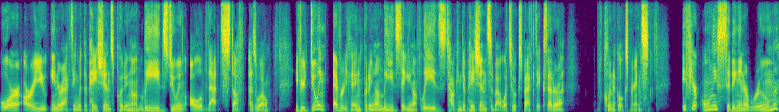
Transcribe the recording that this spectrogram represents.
or are you interacting with the patients, putting on leads, doing all of that stuff as well? If you're doing everything, putting on leads, taking off leads, talking to patients about what to expect, etc., clinical experience. If you're only sitting in a room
